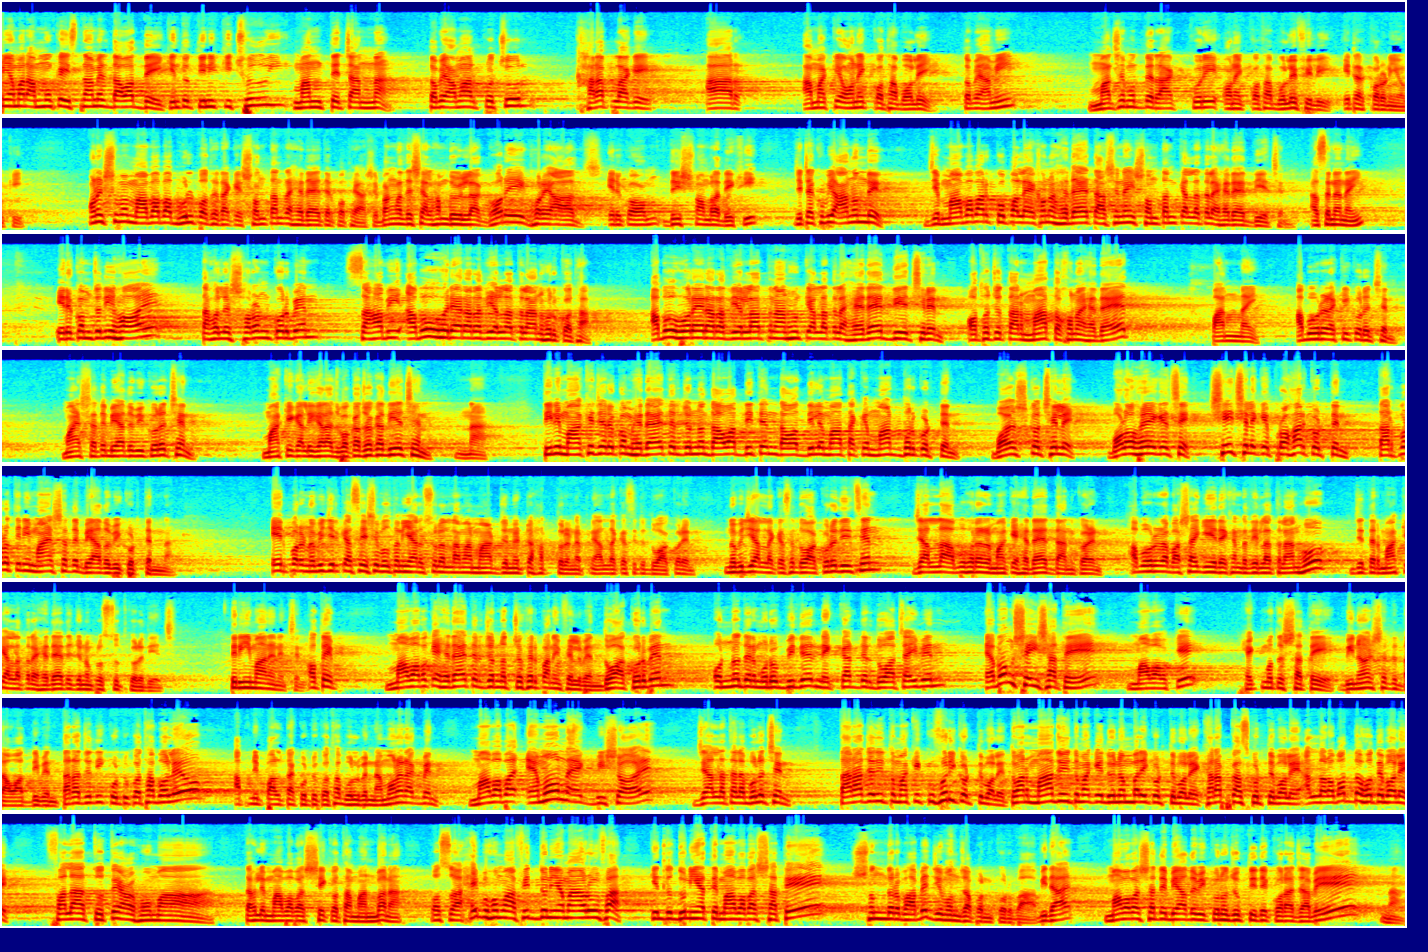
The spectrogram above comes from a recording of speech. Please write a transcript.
আমি আমার আম্মুকে ইসলামের দাওয়াত দেই, কিন্তু তিনি কিছুই মানতে চান না। তবে আমার প্রচুর খারাপ লাগে আর আমাকে অনেক কথা বলে। তবে আমি মাঝে মধ্যে রাগ করে অনেক কথা বলে ফেলি, এটার করণীয় কি? অনেক সময় মা বাবা ভুল পথে থাকে, সন্তানরা হেদায়েতের পথে আসে। বাংলাদেশে আলহামদুলিল্লাহ ঘরে ঘরে আজ এরকম দৃশ্য আমরা দেখি, যেটা খুবই আনন্দের যে মা বাবার কপালে এখনও হেদায়েত আসে নাই, সন্তানকে আল্লাহ তালা হেদায়েত দিয়েছেন। আসে না নাই? এরকম যদি হয় তাহলে স্মরণ করবেন সাহাবি আবু হরেরা রাজি আল্লাহ তালাহুর কথা। আবু হরেরা রাজি আল্লাহ তালাহুকে আল্লাহ তালা হেদায়ত দিয়েছিলেন, অথচ তার মা তখনও হেদায়ত পান নাই। আবু হরেরা কি করেছেন? মায়ের সাথে বেয়াদবি করেছেন? মাকে গালিগালাজ বকাঝকা দিয়েছেন? না। তিনি মাকে যেরকম হেদায়েতের জন্য দাওয়াত দিতেন, দাওয়াত দিলে মা তাকে মারধর করতেন। বয়স্ক ছেলে, বড় হয়ে গেছে, সেই ছেলেকে প্রহার করতেন, তারপরও তিনি মায়ের সাথে বেয়াদবি করতেন না। এরপরে নবীজির কাছে এসে বলতেন, ইয়া রসুল্লাহ আমার মার জন্য একটু হাত তোলেন, আপনি আল্লাহর কাছে একটু দোয়া করেন। নবীজি আল্লাহর কাছে দোয়া করে দিয়েছেন যে, আল্লাহ আবু হরার মাকে হেদায়ত দান করেন। আবু হরারা বাসায় গিয়ে দেখেন রাদি আল্লাহ তালা আনহু, যে তার মাকে আল্লাহ তালা হেদায়তের জন্য প্রস্তুত করে দিয়েছে। তিনি ইমান এনেছেন। অতএব মা বাবাকে হেদায়তের জন্য চোখের পানি ফেলবেন, দোয়া করবেন, অন্যদের মুরব্বীদের, নেককারদের দোয়া চাইবেন এবং সেই সাথে মা বাবাকে হেকমতের সাথে, বিনয়ের সাথে দাওয়াত দিবেন। তারা যদি কটু কথা বলেও, আপনি পাল্টা কটু কথা বলবেন না। মনে রাখবেন মা বাবা এমন এক বিষয় যে আল্লাহ তালা বলেছেন, তারা যদি তোমাকে কুফরি করতে বলে, তোমার মা যদি তোমাকে দুই নম্বরই করতে বলে, খারাপ কাজ করতে বলে, আল্লাহর অবাধ্য হতে বলে, ফালা তোতে হোমা তাহলে মা বাবার সে কথা মানবা না। ও সাহেব হোমা ফিদ দুনিয়া মারুফা, কিন্তু দুনিয়াতে মা বাবার সাথে সুন্দরভাবে জীবনযাপন করবা। বিধায় মা বাবার সাথে বেয়াদবি কোনো যুক্তিতে করা যাবে না।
